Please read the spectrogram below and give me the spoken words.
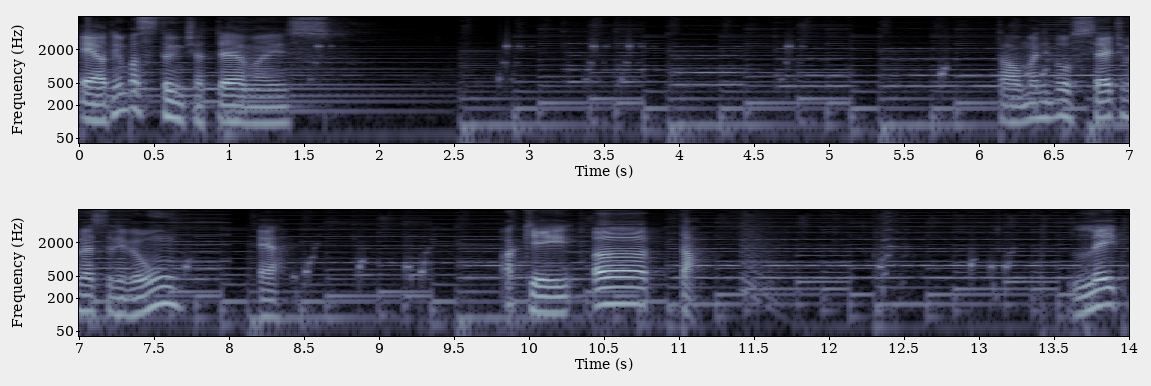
É, eu tenho bastante até, mas... Tá, uma nível 7, o resto é nível 1? É. Ok, uh, tá. Leite.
